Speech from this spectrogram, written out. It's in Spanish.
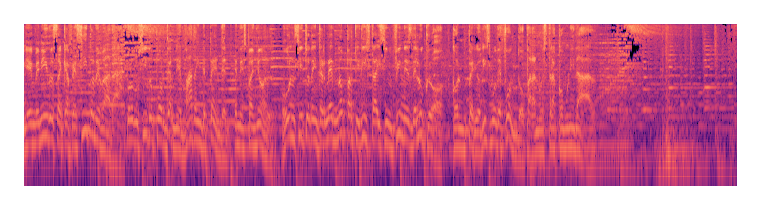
Bienvenidos a Cafecito Nevada, producido por The Nevada Independent en español, un sitio de internet no partidista y sin fines de lucro, con periodismo de fondo para nuestra comunidad.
